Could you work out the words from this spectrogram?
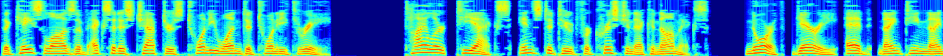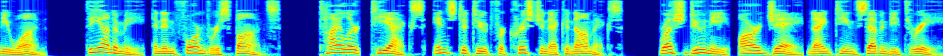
The Case Laws of Exodus chapters 21–23. Tyler, T. X., Institute for Christian Economics. North, Gary, ed. 1991. Theonomy, An Informed Response. Tyler, T. X., Institute for Christian Economics. Rushdoony, R. J. 1973.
